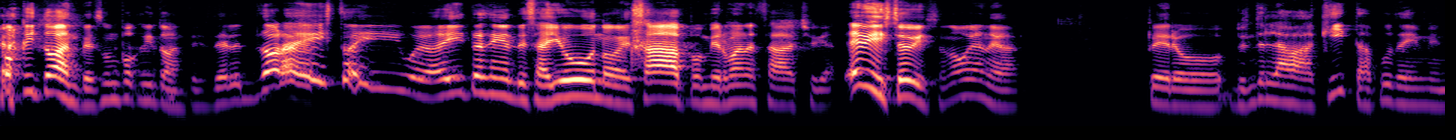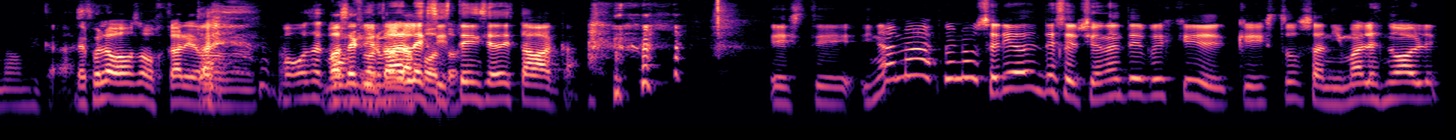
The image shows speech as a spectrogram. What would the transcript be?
poquito antes, un poquito antes. De Dora he visto ahí, huevaditas en el desayuno, de sapo, mi hermana estaba chequeando. He visto, he visto, no voy a negar. Pero, ¿dónde la vaquita? Puta, ahí me, no, me cagaste. Después la vamos a buscar y vamos, Vamos a confirmar la existencia de esta vaca. este, y nada más, pero no, sería decepcionante pues, que, que estos animales no hablen.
